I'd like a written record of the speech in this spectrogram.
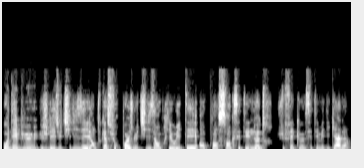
au début, je les utilisais, en tout cas surpoids, je l'utilisais en priorité en pensant que c'était neutre, du fait que c'était médical.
